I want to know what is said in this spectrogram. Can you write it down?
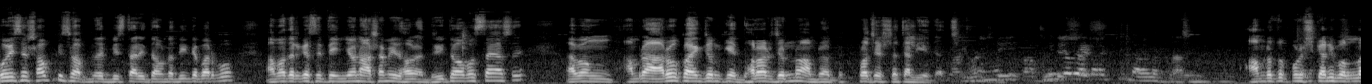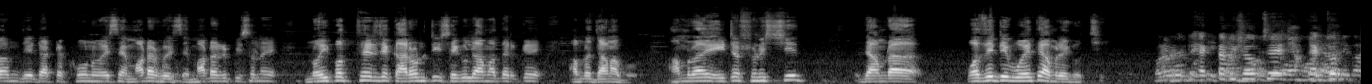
হয়েছে সব কিছু আপনাদের বিস্তারিত আমরা দিতে পারব। আমাদের কাছে তিনজন আসামি ধৃত অবস্থায় আছে এবং আমরা আরও কয়েকজনকে ধরার জন্য আমরা প্রচেষ্টা চালিয়ে যাচ্ছি। আমরা তো পরিষ্কারই বললাম যে এটা একটা খুন হয়েছে মার্ডার হয়েছে। মার্ডারের পিছনে নৈপথ্যের যে কারণটি সেগুলো আমাদেরকে আমরা জানাব। আমরা এইটা সুনিশ্চিত যে আমরা পজিটিভ ওয়েতে আমরা এগোচ্ছি। একটা বিষয় হচ্ছে একজন বা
